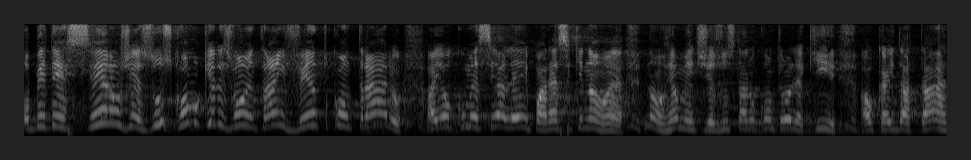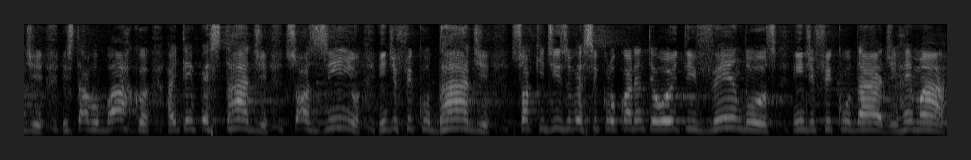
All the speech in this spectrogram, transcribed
obedeceram Jesus, como que eles vão entrar em vento contrário? Aí eu comecei a ler, e parece que não é. Não, realmente Jesus está no controle aqui. Ao cair da tarde, estava o barco, aí tempestade, sozinho, em dificuldade. Só que diz o versículo 48: E vendo-os em dificuldade, remar,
